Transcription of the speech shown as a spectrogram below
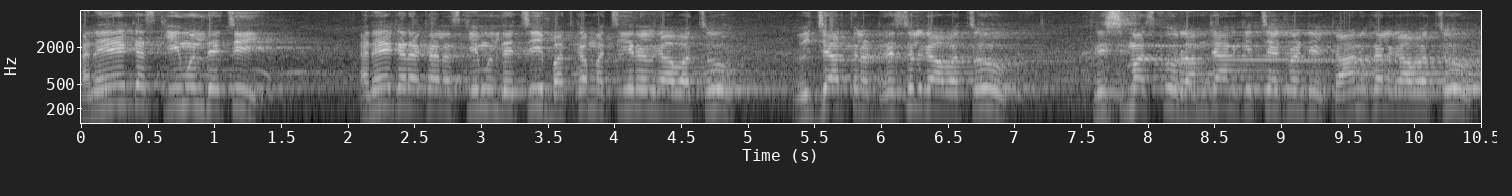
అనేక స్కీములు తెచ్చి అనేక రకాల స్కీములు తెచ్చి బతుకమ్మ చీరలు కావచ్చు విద్యార్థుల డ్రెస్సులు కావచ్చు క్రిస్మస్కు రంజాన్కి ఇచ్చేటువంటి కానుకలు కావచ్చు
